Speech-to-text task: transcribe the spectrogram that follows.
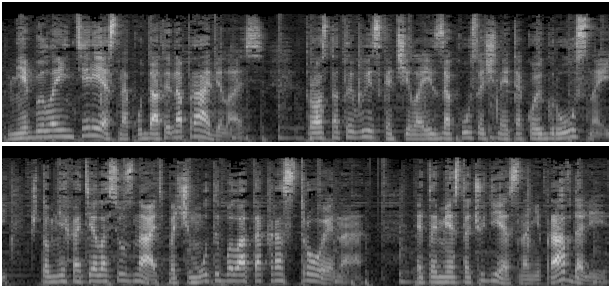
«Мне было интересно, куда ты направилась. Просто ты выскочила из закусочной такой грустной, что мне хотелось узнать, почему ты была так расстроена. Это место чудесно, не правда ли?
